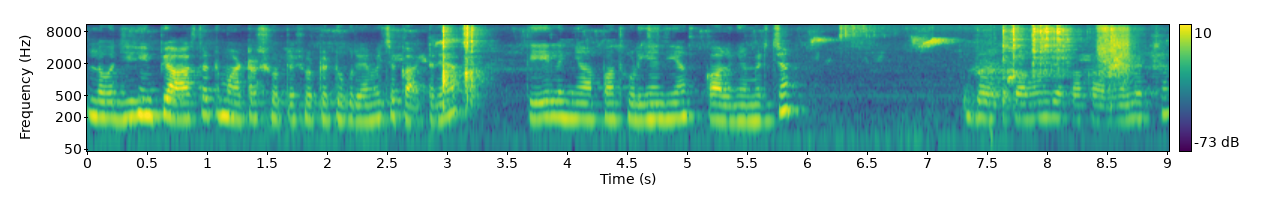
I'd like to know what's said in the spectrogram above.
ਲਓ ਜੀ, ਅਸੀਂ ਪਿਆਜ਼ ਤੇ ਟਮਾਟਰ ਛੋਟੇ ਛੋਟੇ ਟੁਕੜਿਆਂ ਵਿੱਚ ਕੱਟ ਰਿਆ ਤੇ ਇਹ ਲਈਆਂ ਆਪਾਂ ਥੋੜੀਆਂ ਜੀਆਂ ਕਾਲੀਆਂ ਮਿਰਚਾਂ। ਦੋ ਪਾਵਾਂਗੇ ਆਪਾਂ ਕਾਲੀਆਂ ਮਿਰਚਾਂ।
